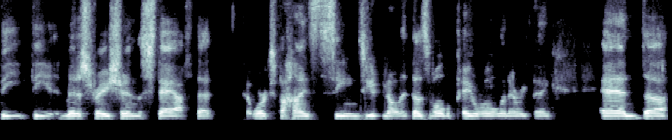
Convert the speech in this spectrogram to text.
the the administration, the staff that, that works behind the scenes, you know, that does all the payroll and everything. And uh,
